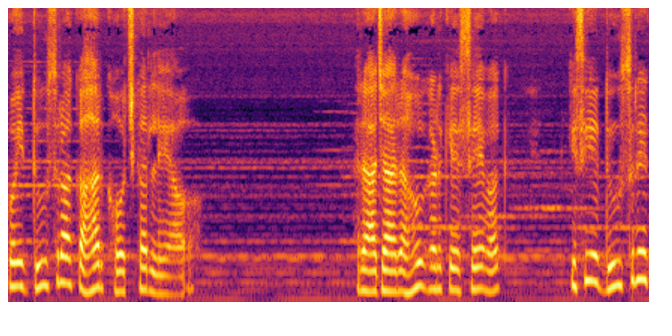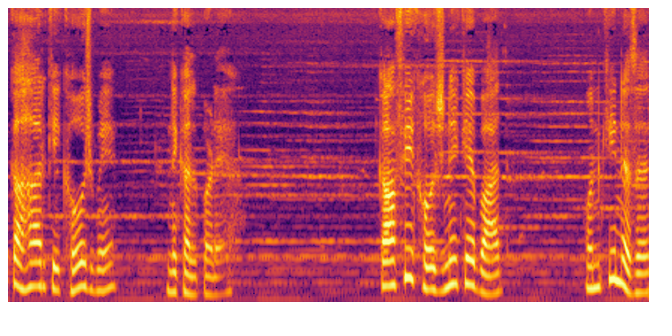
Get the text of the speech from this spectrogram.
कोई दूसरा कहर खोज कर ले आओ। राजा रहुगढ़ के सेवक किसी दूसरे कहार की खोज में निकल पड़े। काफ़ी खोजने के बाद उनकी नज़र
